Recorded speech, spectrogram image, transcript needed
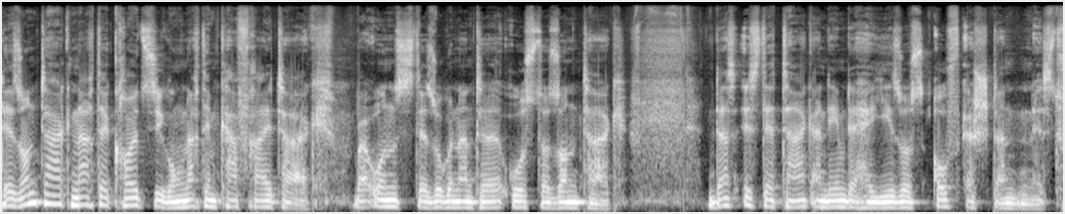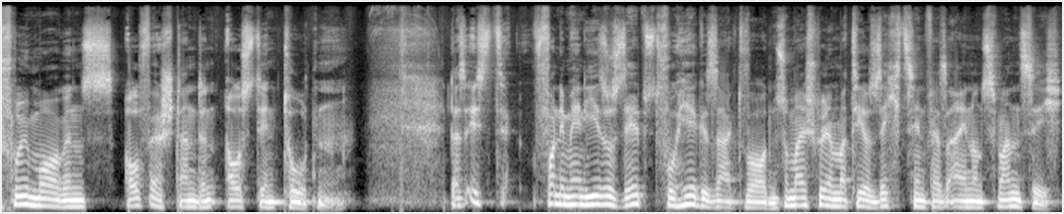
Der Sonntag nach der Kreuzigung, nach dem Karfreitag, bei uns der sogenannte Ostersonntag, das ist der Tag, an dem der Herr Jesus auferstanden ist, frühmorgens auferstanden aus den Toten. Das ist von dem Herrn Jesus selbst vorhergesagt worden, zum Beispiel in Matthäus 16, Vers 21.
